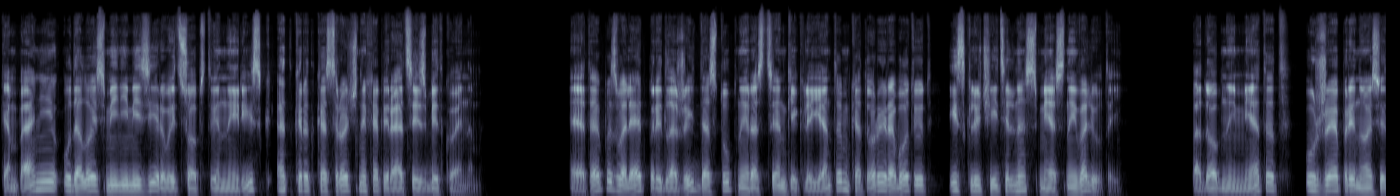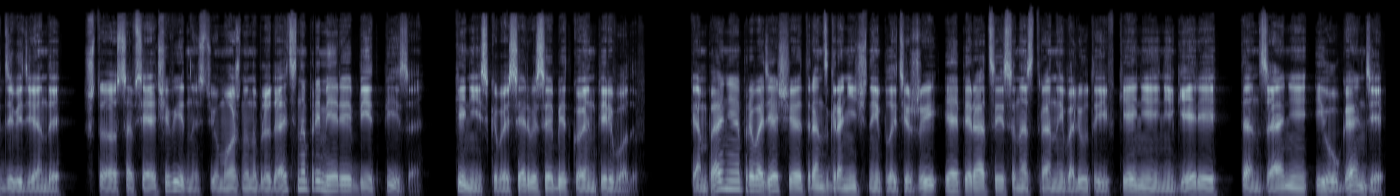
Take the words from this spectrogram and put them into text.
компании удалось минимизировать собственный риск от краткосрочных операций с биткоином. Это позволяет предложить доступные расценки клиентам, которые работают исключительно с местной валютой. Подобный метод уже приносит дивиденды, что со всей очевидностью можно наблюдать на примере BitPizza, кенийского сервиса биткоин-переводов. Компания, проводящая трансграничные платежи и операции с иностранной валютой в Кении, Нигерии, Танзании и Уганде,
